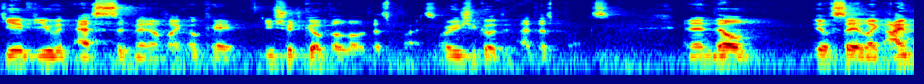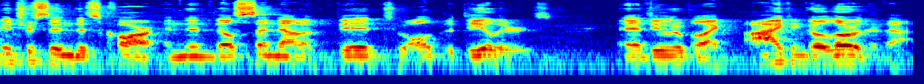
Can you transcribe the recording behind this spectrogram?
give you an estimate of like, okay, you should go below this price, or you should go at this price, and then they'll you'll say like, I'm interested in this car, and then they'll send out a bid to all the dealers, and the dealer will be like, I can go lower than that,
